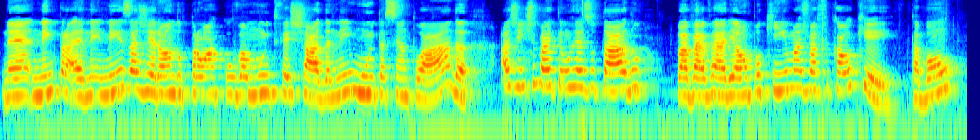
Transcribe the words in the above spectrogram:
né, nem, pra, nem, nem exagerando para uma curva muito fechada, nem muito acentuada, a gente vai ter um resultado, vai variar um pouquinho, mas vai ficar ok, tá bom?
